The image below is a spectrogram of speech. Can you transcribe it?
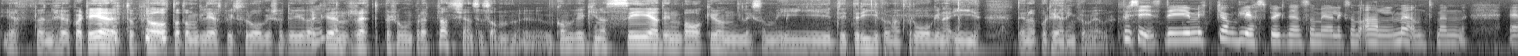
i FN-högkvarteret och pratat om glesbygdsfrågor så det är ju Mm. verkligen rätt person på rätt plats känns det som. Kommer vi kunna se din bakgrund liksom i ditt driv för de här frågorna i din rapportering framöver? Precis, det är ju mycket av glesbygden som är liksom allmänt men eh,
